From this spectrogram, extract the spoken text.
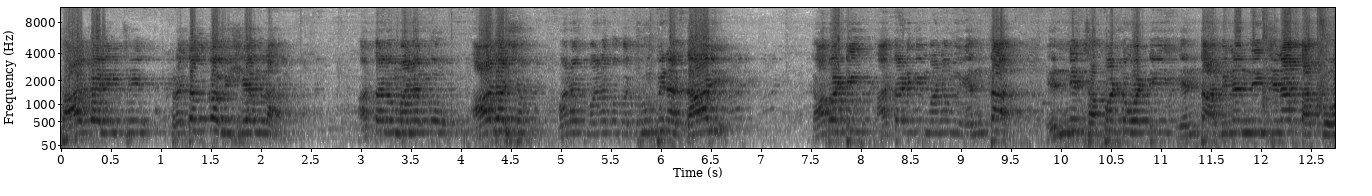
సహకరించి ప్రతి ఒక్క విషయంలో అతను మనకు ఆదర్శం మనకు మనకు ఒక చూపిన దారి. కాబట్టి అతడికి మనం ఎంత ఎన్ని చప్పట్లు కొట్టి ఎంత అభినందించినా తక్కువ.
